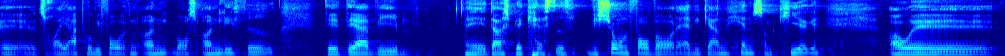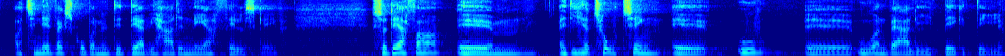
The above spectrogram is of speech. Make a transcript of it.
øh, tror jeg på, vi får den ånd, vores åndelige fede. Det er der, vi, øh, der også bliver kastet vision for, hvor det er, vi gerne vil hen som kirke. Og, øh, og til netværksgrupperne, det er der, vi har det nære fællesskab. Så derfor øh, er de her to ting øh, u, øh, uundværlige begge dele.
